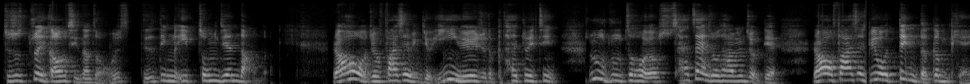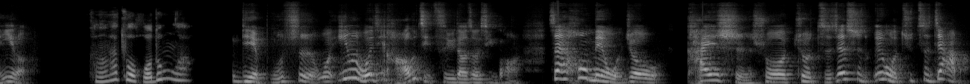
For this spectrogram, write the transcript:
就是最高级那种，我只是订了一中间档的。然后我就发现有隐隐约约觉得不太对劲，入住之后又他再说他们酒店，然后发现比我订的更便宜了。可能他做活动了，也不是我，因为我已经好几次遇到这个情况了，在后面我就开始说，就直接是因为我去自驾嘛，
